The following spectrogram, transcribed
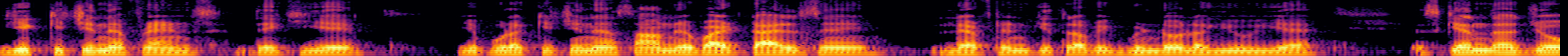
ये किचन है फ्रेंड्स देखिए ये पूरा किचन है। सामने वाइट टाइल्स हैं लेफ़्ट हैंड की तरफ़ एक विंडो लगी हुई है। इसके अंदर जो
